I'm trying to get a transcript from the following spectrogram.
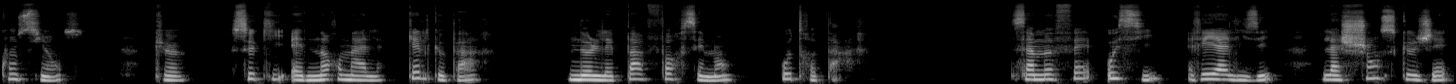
conscience que ce qui est normal quelque part ne l'est pas forcément autre part. Ça me fait aussi réaliser la chance que j'ai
